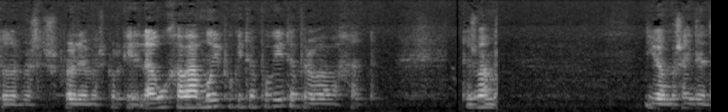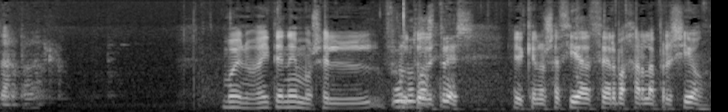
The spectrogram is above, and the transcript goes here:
todos nuestros problemas, porque la aguja va muy poquito a poquito, pero va bajando. Entonces vamos y vamos a intentar pararlo. Bueno, ahí tenemos el fruto de- tres. el que nos hacía hacer bajar la presión.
